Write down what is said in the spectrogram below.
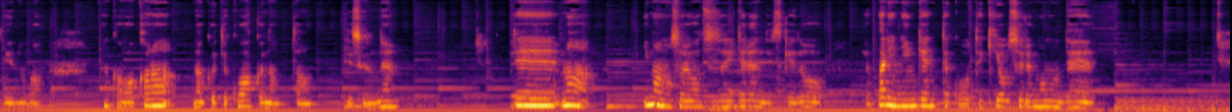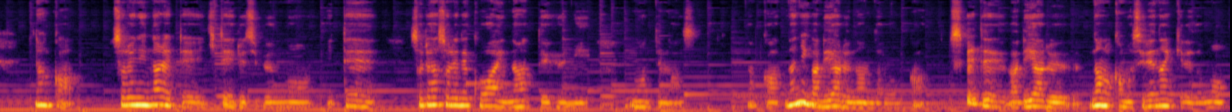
ていうのがなんか分からなくて怖くなったんですよね。でまあ今もそれは続いてるんですけどやっぱり人間ってこう適応するものでなんかそれに慣れて生きている自分もいてそれはそれで怖いなっていうふうに思ってます。なんか何がリアルなんだろうか全てがリアルなのかもしれないけれども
